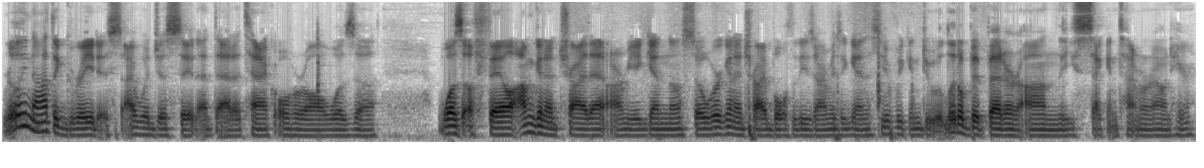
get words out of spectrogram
really not the greatest. I would just say that that attack overall was a was a fail. I'm going to try that army again though. So we're going to try both of these armies again see if we can do a little bit better on the second time around here.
